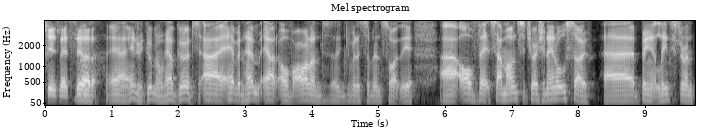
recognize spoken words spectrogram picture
cheers, lads. See you later. Yeah, Andrew Goodman, how good uh, having him out of Ireland and giving us some insight there uh, of that Samoan situation and also uh, being at Leinster and,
